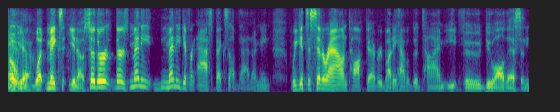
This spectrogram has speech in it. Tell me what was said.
Oh, and Oh, yeah. What makes it, you know, so there there's many many different aspects of that. I mean, we get to sit around, talk to everybody, have a good time, eat food, do all this, and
